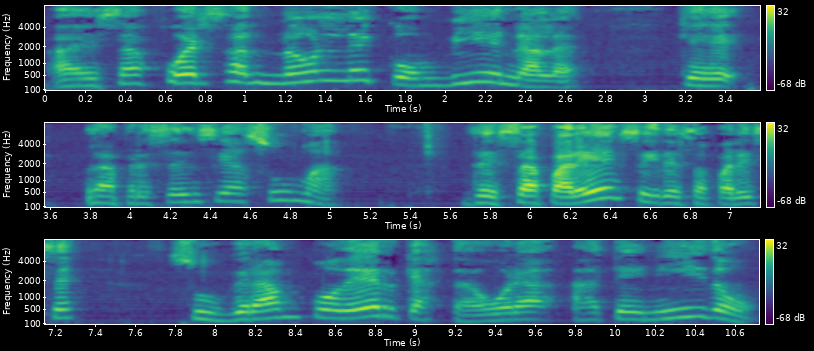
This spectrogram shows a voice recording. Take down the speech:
A esa fuerza no le conviene que la presencia suma desaparece y desaparece su gran poder que hasta ahora ha tenido.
